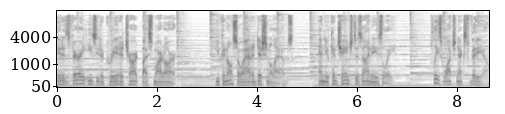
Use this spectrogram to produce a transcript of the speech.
It is very easy to create a chart by SmartArt. You can also add additional items. And you can change design easily. Please watch next video.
